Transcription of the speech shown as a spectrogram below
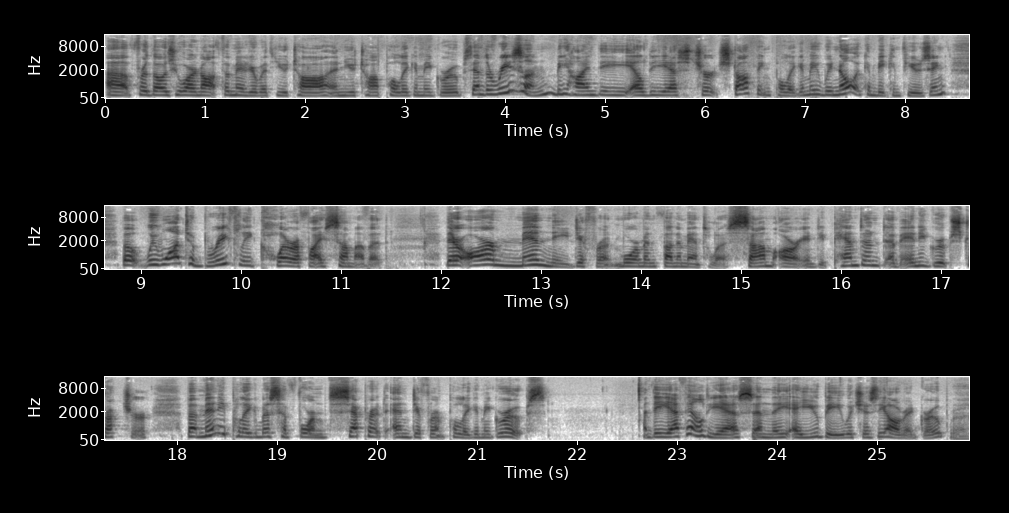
uh, for those who are not familiar with Utah and Utah polygamy groups. And the reason behind the LDS church stopping polygamy, we know it can be confusing, but we want to briefly clarify some of it. There are many different Mormon fundamentalists. Some are independent of any group structure, but many polygamists have formed separate and different polygamy groups the FLDS and the AUB, which is the Allred group, right.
